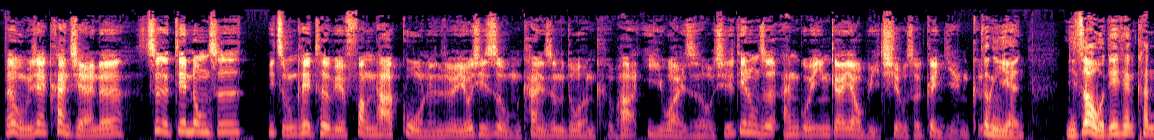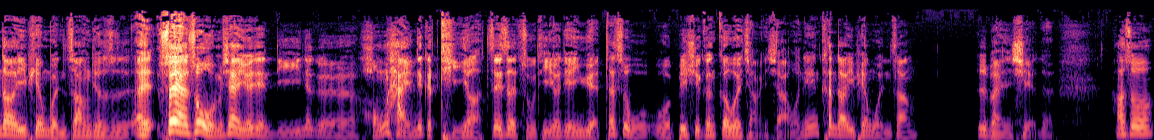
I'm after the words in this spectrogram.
但我们现在看起来呢，这个电动车你怎么可以特别放它过呢？对不对？尤其是我们看了这么多很可怕意外之后，其实电动车安规应该要比汽油车更严格。更严。你知道我那天看到一篇文章，就是，哎，虽然说我们现在有点离那个红海那个题啊，这次主题有点远，但是我我必须跟各位讲一下，我那天看到一篇文章，日本人写的，他说，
